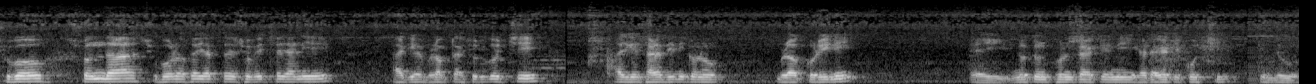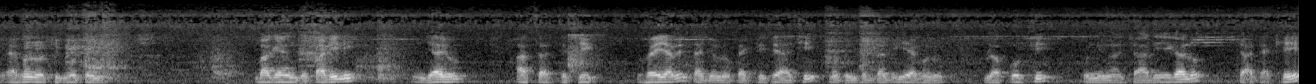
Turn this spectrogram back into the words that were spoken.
শুভ সন্ধ্যা, শুভ রথযাত্রার শুভেচ্ছা জানিয়ে আজকের ব্লগটা শুরু করছি। আজকে সারাদিনই কোনো ব্লগ করিনি। এই নতুন ফোনটাকে নিয়ে ঘাটাঘাটি করছি, কিন্তু এখনও ঠিক মতন বাগে আনতে পারিনি। যাই হোক, আস্তে আস্তে ঠিক হয়ে যাবে, তার জন্য প্র্যাকটিসে আছি। নতুন ফোনটা দিয়ে এখনও ব্লগ করছি। পূর্ণিমা চা দিয়ে গেল, চাটা খেয়ে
